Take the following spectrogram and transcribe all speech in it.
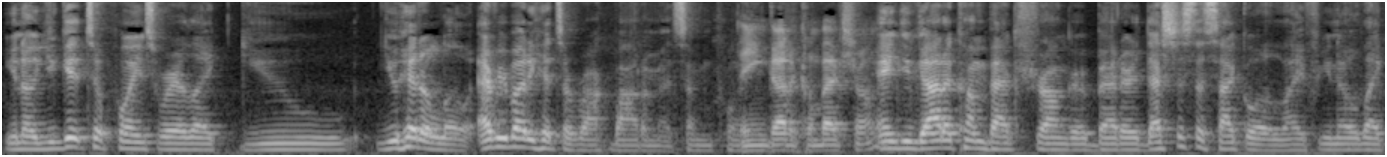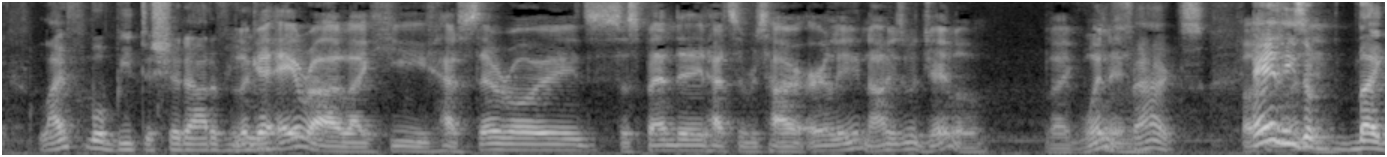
you know you get to points where like you you hit a low. Everybody hits a rock bottom at some point. then you got to come back strong. and you gotta come back stronger, better. That's just a cycle of life, you know. Like life will beat the shit out of you. Look at A Rod, like he had steroids, suspended, had to retire early. Now he's with J Lo, like winning. Facts. Fucking and he's winning. a like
